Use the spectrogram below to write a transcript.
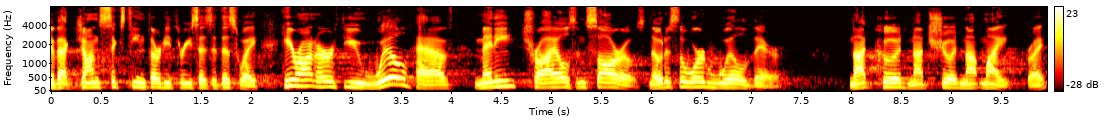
In fact, John 16 33 says it this way Here on earth you will have many trials and sorrows. Notice the word will there. Not could, not should, not might, right?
